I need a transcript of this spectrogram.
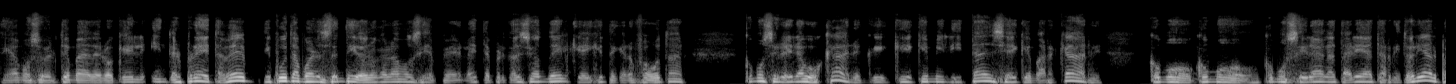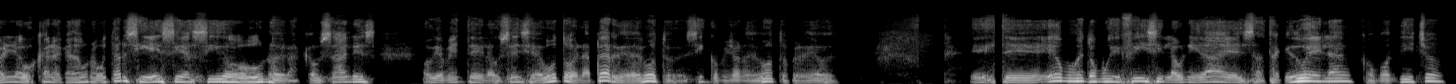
digamos, sobre el tema de lo que él interpreta, ¿ve? Disputa por el sentido de lo que hablamos siempre, la interpretación de él, que hay gente que no fue a votar. ¿Cómo se le irá a buscar? ¿Qué, qué, qué militancia hay que marcar? ¿Cómo, cómo, ¿Cómo será la tarea territorial para ir a buscar a cada uno a votar si ese ha sido uno de las causales? Obviamente la ausencia de votos, la pérdida de votos, de 5 millones de votos perdió. Este, es un momento muy difícil, la unidad es hasta que duela, como han dicho,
